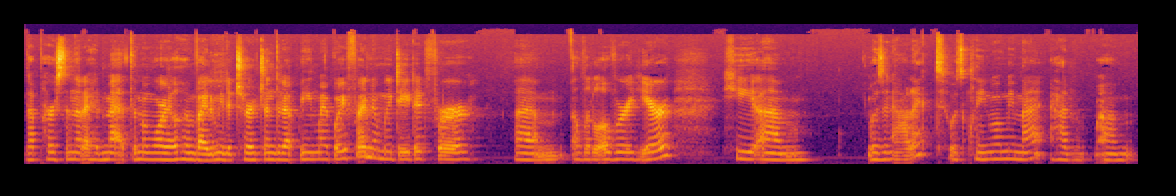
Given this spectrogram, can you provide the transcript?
that person that I had met at the memorial who invited me to church ended up being my boyfriend, and we dated for um, a little over a year. He um, was an addict, was clean when we met, had um,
